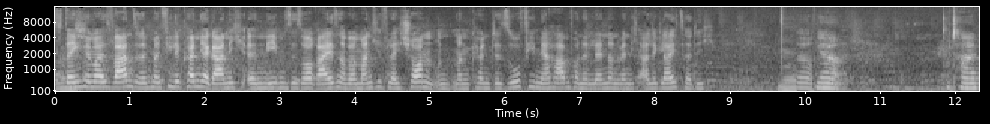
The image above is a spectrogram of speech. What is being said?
Das denke ich mir mal, ist Wahnsinn. Ich meine, viele können ja gar nicht äh, neben Saison reisen, aber manche vielleicht schon. Und man könnte so viel mehr haben von den Ländern, wenn nicht alle gleichzeitig. Ja, ja. ja. total.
